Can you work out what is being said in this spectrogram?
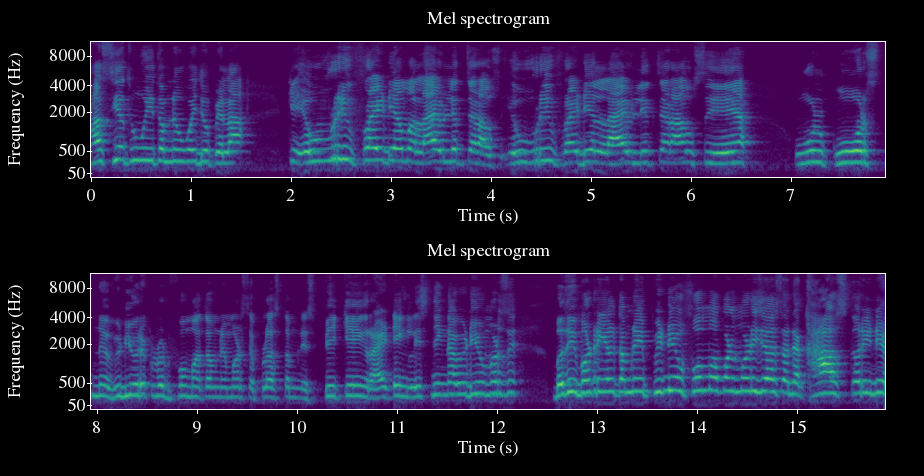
ખાસિયત હું એ તમને હું કહી દઉં પહેલા કે એવરી ફ્રાઈડે આમાં લાઈવ લેક્ચર આવશે એવરી ફ્રાઈડે લાઈવ લેક્ચર આવશે. ઓલ કોર્સ ને વીડિયો રેકોર્ડ ફોર્મમાં તમને મળશે પ્લસ તમને સ્પીકિંગ રાઇટિંગ લિસનિંગના વીડિયો મળશે. બધી મટીરિયલ તમને પીડીએફ ફોર્મમાં પણ મળી જશે અને ખાસ કરીને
